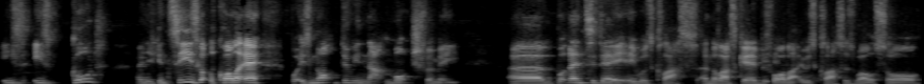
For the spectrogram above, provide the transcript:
he's he's good, and you can see he's got the quality, but he's not doing that much for me. Um, but then today he was class, and the last game before that he was class as well. So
